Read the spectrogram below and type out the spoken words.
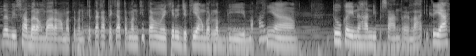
Kita bisa bareng-bareng sama teman kita ketika teman kita memiliki rezeki yang berlebih. Makanya itu keindahan di pesantren lah itu ya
